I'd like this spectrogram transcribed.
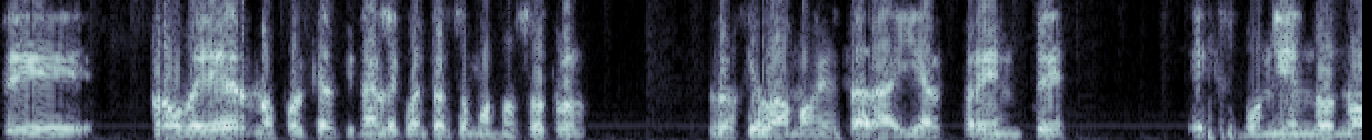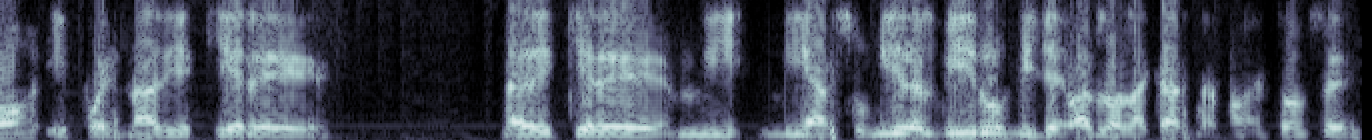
de proveernos porque al final de cuentas somos nosotros los que vamos a estar ahí al frente exponiéndonos y pues nadie quiere nadie quiere ni, ni asumir el virus ni llevarlo a la casa, ¿no? Entonces,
